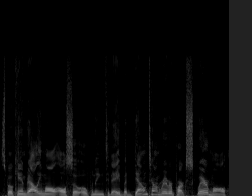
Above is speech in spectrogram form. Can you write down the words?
Spokane Valley Mall also opening today, but downtown River Park Square Mall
